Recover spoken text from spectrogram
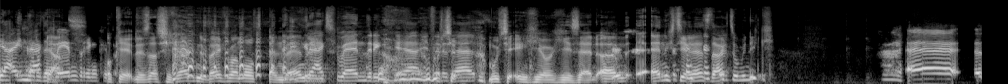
ja, inderdaad. wijn drinken. Oké, dus als je graag in de berg wandelt en wijn drinkt... graag wijn drinken, ja, inderdaad. Moet je, moet je in Georgië zijn. Um, eindigt je reis daar, Dominique? Uh,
